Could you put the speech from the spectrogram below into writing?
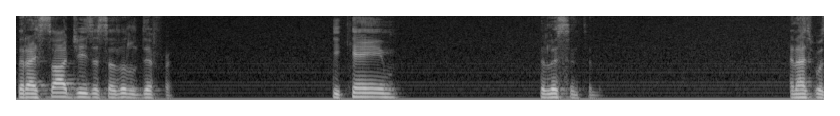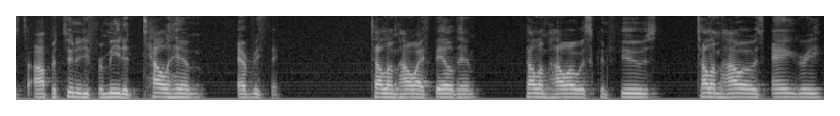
that I saw Jesus a little different. He came to listen to me. And that was the opportunity for me to tell him everything. Tell him how I failed him. Tell him how I was confused tell him how I was angry,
